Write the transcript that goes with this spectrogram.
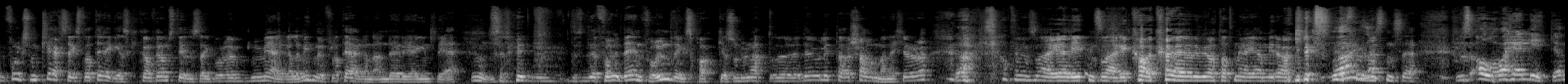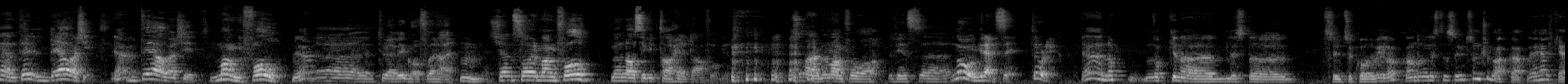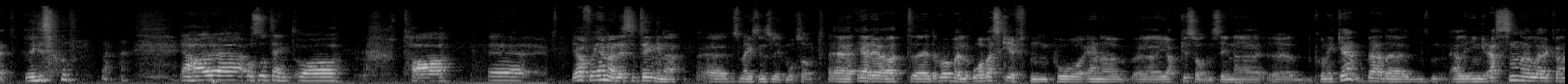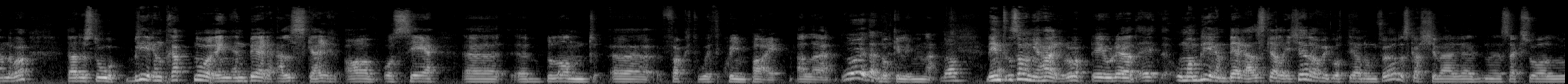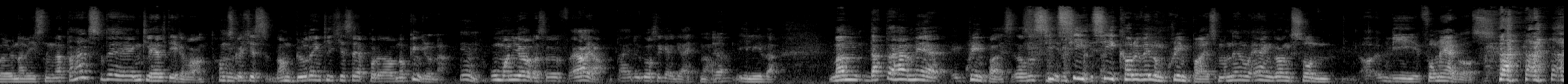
Folk som kler seg strategisk, kan fremstille seg både mer eller mindre flatterende enn det de egentlig er. Mm. Så det, det, for, det er en forundringspakke som du nett Det er jo litt av sjarmen, ikke det? Ja. En sånn her liten sånn her hva, hva er det vi har tatt med hjem i dag, liksom? Ja, nesten se. Hvis alle var helt like nedentil, det hadde vært kjipt. Ja. Det hadde vært kjipt. Mangfold Ja. uh, tror jeg vi går for her. Mm. Kjønnshårmangfold, men la oss ikke ta helt av, fokus. Sånn er det med mangfold òg. Det fins noen grenser, tror de. Ja, no Noen har lyst til å se ut som Kåre Willoch, andre har lyst til å se ut som Chewbacca. Det er helt greit. Ikke sant? Jeg har eh, også tenkt å ta eh, Ja, for en av disse tingene eh, som jeg syns er litt morsomt, eh, er det at eh, det var vel overskriften på en av eh, Jakkesson sine kronikker, det, eller ingressen, eller hva enn det var, der det sto 'Blir en 13-åring en bedre elsker av å se eh, eh, blond uh, fucked with cream pie', eller Noe noe lignende. Da. Det interessante her da, det er jo det at om man blir en bedre elsker eller ikke, det har vi gått gjennom før. Det skal ikke være en seksualundervisning dette her, så det er egentlig helt irrelevant. Han, ikke, han burde egentlig ikke se på det av noen grunner. Mm. Om man gjør det, så ja ja, nei, det går sikkert greit med Ja. i livet. Men dette her med cream pies altså si, si, si hva du vil om cream pies, men det er nå en gang sånn vi formerer oss.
